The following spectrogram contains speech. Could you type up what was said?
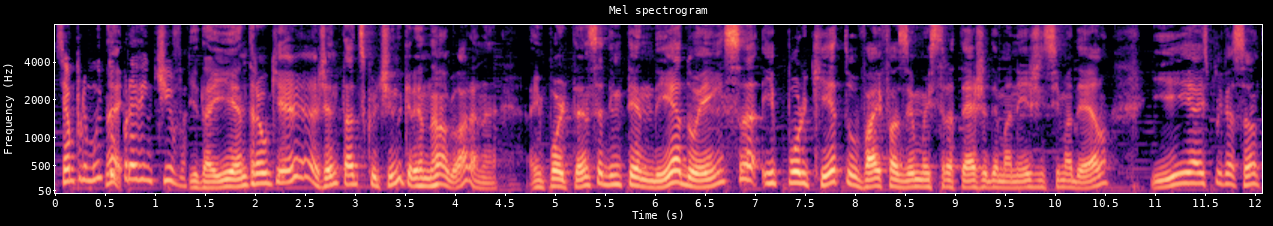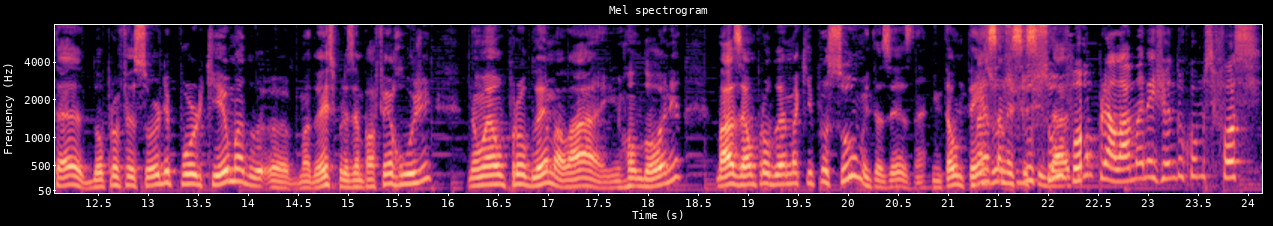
Sempre muito é, preventiva. E daí entra o que a gente tá discutindo, querendo não agora, né? A importância de entender a doença e por que tu vai fazer uma estratégia de manejo em cima dela. E a explicação até do professor de por que uma, do, uma doença, por exemplo, a ferrugem, não é um problema lá em Rondônia, mas é um problema aqui pro sul, muitas vezes, né? Então tem mas essa necessidade. Do sul vão pra lá manejando como se fosse.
